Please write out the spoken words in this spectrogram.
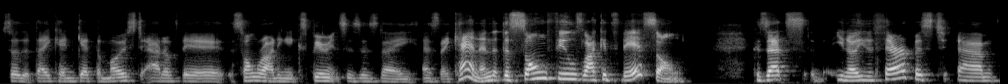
so that they can get the most out of their songwriting experiences as they as they can and that the song feels like it's their song because that's you know the therapist um,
